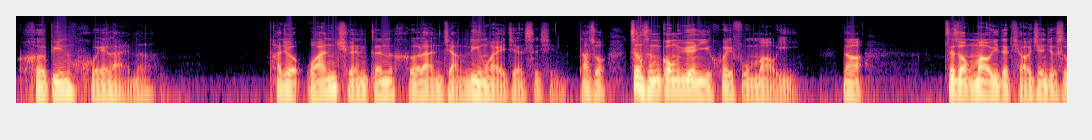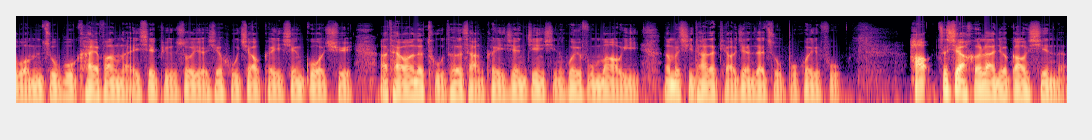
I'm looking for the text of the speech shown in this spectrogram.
何斌回来呢，他就完全跟荷兰讲另外一件事情。他说：“郑成功愿意恢复贸易，那这种贸易的条件就是我们逐步开放哪一些，比如说有些胡椒可以先过去，那台湾的土特产可以先进行恢复贸易，那么其他的条件再逐步恢复。”好，这下荷兰就高兴了。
